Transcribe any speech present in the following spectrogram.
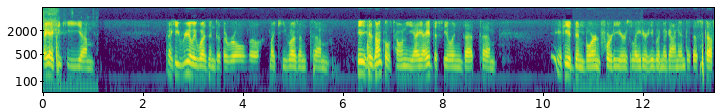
I, I think he um, uh, he really was into the role, though. Like he wasn't. Um, his uncle Tony, I, I had the feeling that um, if he had been born 40 years later, he wouldn't have gone into this stuff.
